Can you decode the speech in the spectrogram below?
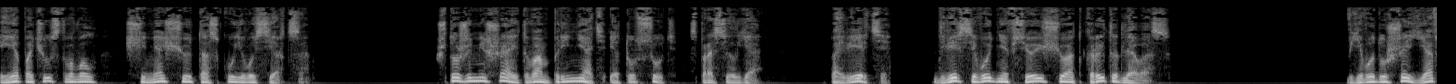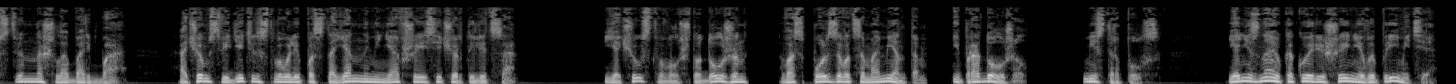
и я почувствовал щемящую тоску его сердца. «Что же мешает вам принять эту суть?» — спросил я. «Поверьте, Дверь сегодня все еще открыта для вас. В его душе явственно шла борьба, о чем свидетельствовали постоянно менявшиеся черты лица. Я чувствовал, что должен воспользоваться моментом, и продолжил. «Мистер Пулс, я не знаю, какое решение вы примете,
